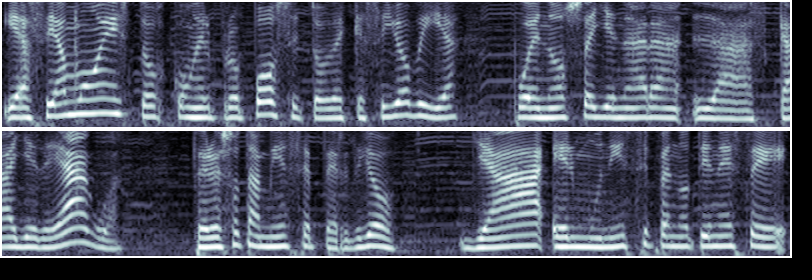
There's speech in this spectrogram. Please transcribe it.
Y hacíamos esto con el propósito de que si llovía, pues no se llenaran las calles de agua. Pero eso también se perdió. Ya el municipio no tiene ese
